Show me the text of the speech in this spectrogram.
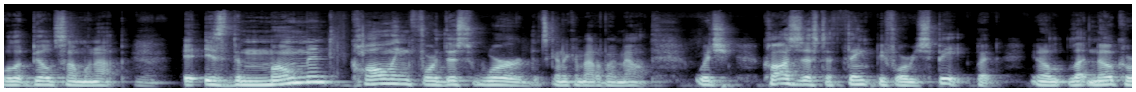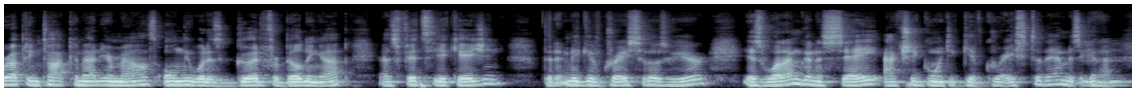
Will it build someone up? Yeah. Is the moment calling for this word that's going to come out of my mouth, which causes us to think before we speak. But you know, let no corrupting talk come out of your mouth. Only what is good for building up, as fits the occasion, that it may give grace to those who hear. Is what I'm going to say actually going to give grace to them? Is it mm-hmm. going to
